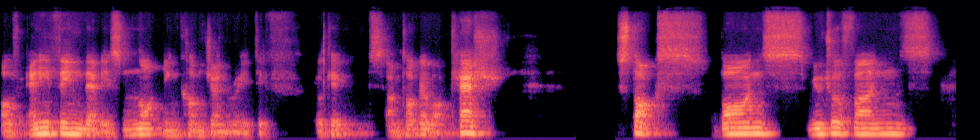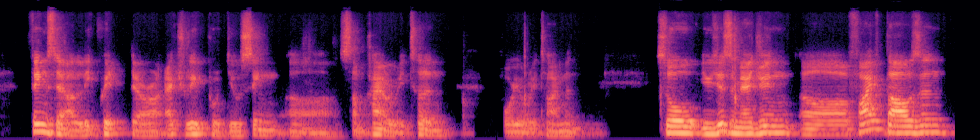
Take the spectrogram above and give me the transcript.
of anything that is not income generative. Okay, I'm talking about cash, stocks, bonds, mutual funds, things that are liquid, that are actually producing uh, some kind of return for your retirement. So you just imagine uh, 5,000,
